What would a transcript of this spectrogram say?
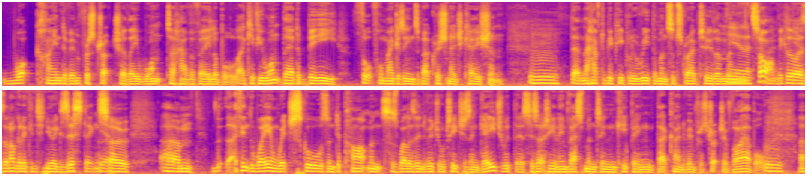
what kind of infrastructure they want to have available. Like, if you want there to be thoughtful magazines about Christian education, mm. then there have to be people who read them and subscribe to them and yeah, so on, because otherwise yeah. they're not going to continue existing. Yeah. So, um, th- I think the way in which schools and departments, as well as individual teachers, engage with this is actually an investment in keeping that kind of infrastructure viable. Mm. Uh,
